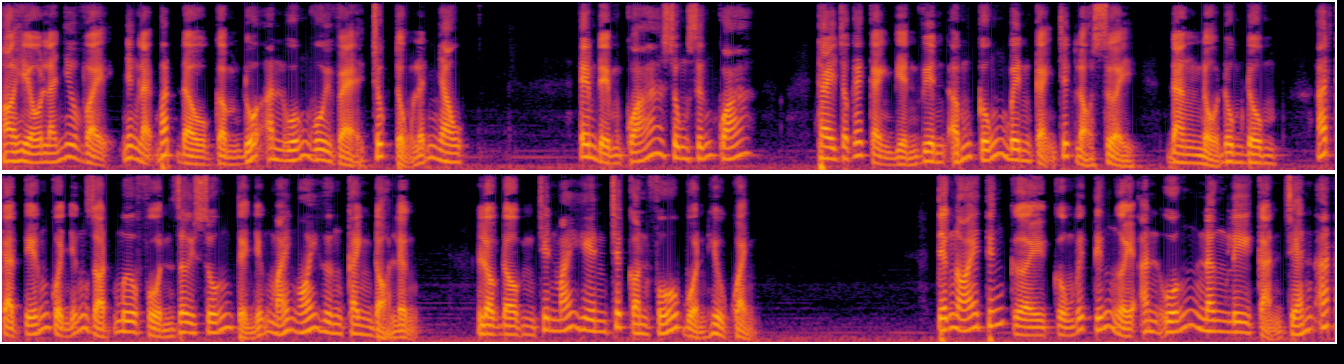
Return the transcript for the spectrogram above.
Họ hiểu là như vậy nhưng lại bắt đầu cầm đũa ăn uống vui vẻ chúc tụng lẫn nhau. Êm đềm quá, sung sướng quá. Thay cho cái cảnh điển viên ấm cúng bên cạnh chiếc lò sưởi đang nổ đôm đôm, át cả tiếng của những giọt mưa phùn rơi xuống từ những mái ngói hương canh đỏ lựng. lột đồm trên mái hiên trước con phố buồn hiu quạnh. Tiếng nói tiếng cười cùng với tiếng người ăn uống nâng ly cạn chén át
